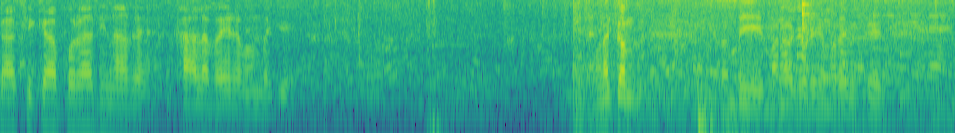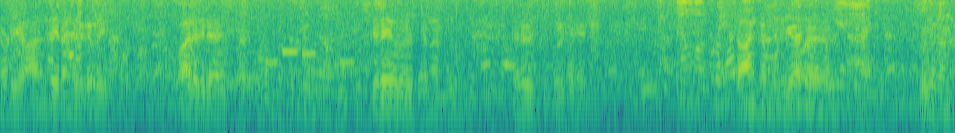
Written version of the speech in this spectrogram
காசிகா புராதிநாத கால பைரவம் பஜே வணக்கம். தம்பி மனோஜுடைய மறைவுக்கு என்னுடைய ஆழ்ந்த இரங்கல்களை பாரதிராஜ சார் குடும்பத்துக்கும் திரையுலகத்தினருக்கும் தெரிவித்துக் கொள்கிறேன். தாங்க முடியாத துயரம்.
